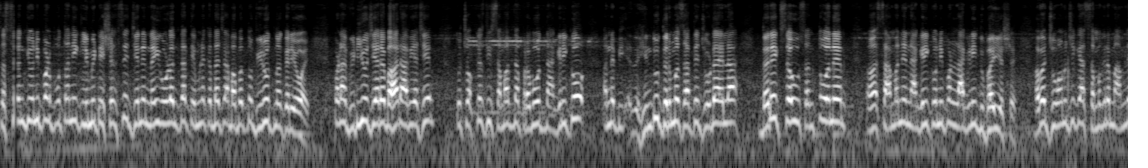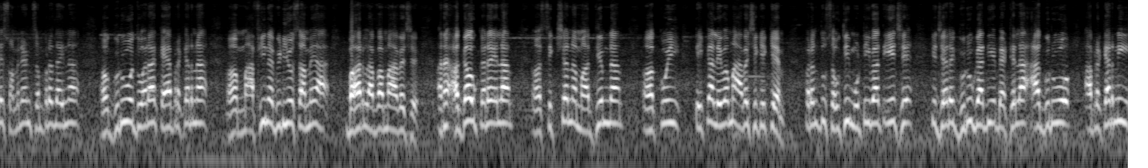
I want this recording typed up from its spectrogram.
સત્સંગીઓની પણ પોતાની એક લિમિટેશન છે જેને નહીં ઓળખતા તેમણે કદાચ આ બાબતનો વિરોધ ન કર્યો હોય. પણ આ વીડિયો જ્યારે બહાર આવ્યા છે તો ચોક્કસથી સમાજના પ્રબોધ નાગરિકો અને હિન્દુ ધર્મ સાથે જોડાયેલા દરેક સૌ સંતો અને સામાન્ય નાગરિકોની પણ લાગણી દુભાઈ હશે. હવે જોવાનું છે કે આ સમગ્ર મામલે સ્વામિનારાયણ સંપ્રદાયના ગુરુઓ દ્વારા કયા પ્રકારના માફીના વીડિયો સામે બહાર લાવવામાં આવે છે? અને અગાઉ કરાયેલા શિક્ષણના માધ્યમના કોઈ ટેકા લેવામાં આવે છે કે કેમ? પરંતુ સૌથી મોટી વાત એ છે કે જ્યારે ગુરુ ગાદીએ બેઠેલા આ ગુરુઓ આ પ્રકારની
